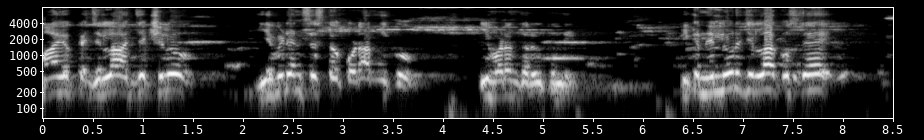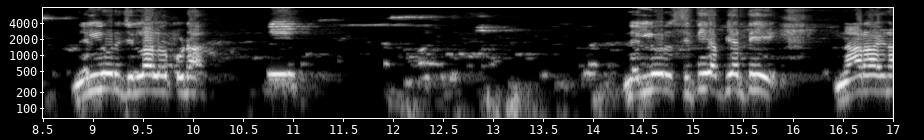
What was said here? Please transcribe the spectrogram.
మా యొక్క జిల్లా అధ్యక్షులు ఎవిడెన్సెస్తో కూడా మీకు ఇవ్వడం జరుగుతుంది. ఇక నెల్లూరు జిల్లాకు వస్తే నెల్లూరు జిల్లాలో కూడా నెల్లూరు సిటీ అభ్యర్థి నారాయణ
